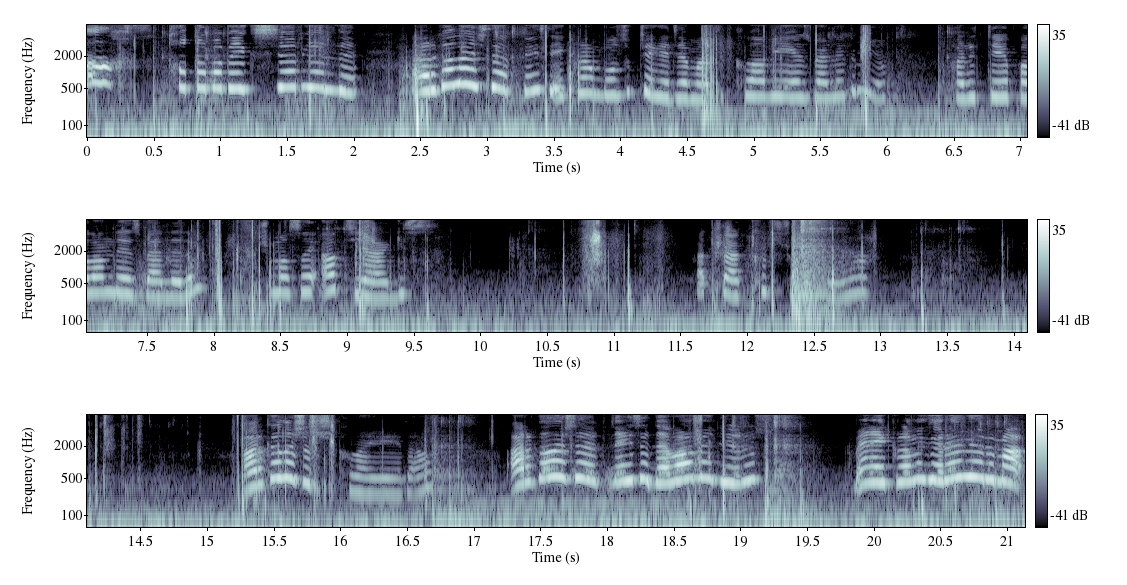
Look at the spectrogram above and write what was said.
ah, totoma bilgisayar geldi. Arkadaşlar neyse ekran bozuk çekeceğim artık. Klavyeyi ezberledim ya. Haritayı falan da ezberledim. Şu masayı at ya git. Hatta kır şu masayı ya. Arkadaşlar şu klavyeyi de. Arkadaşlar neyse devam ediyoruz. Ben ekranı göremiyorum ha.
